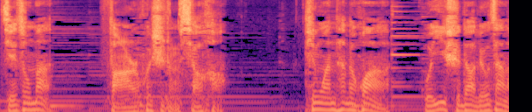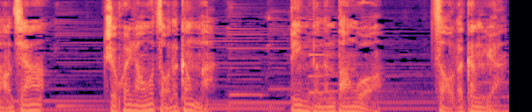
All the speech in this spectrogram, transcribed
节奏慢反而会是种消耗。听完他的话，我意识到留在老家，只会让我走得更慢，并不能帮我走得更远。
